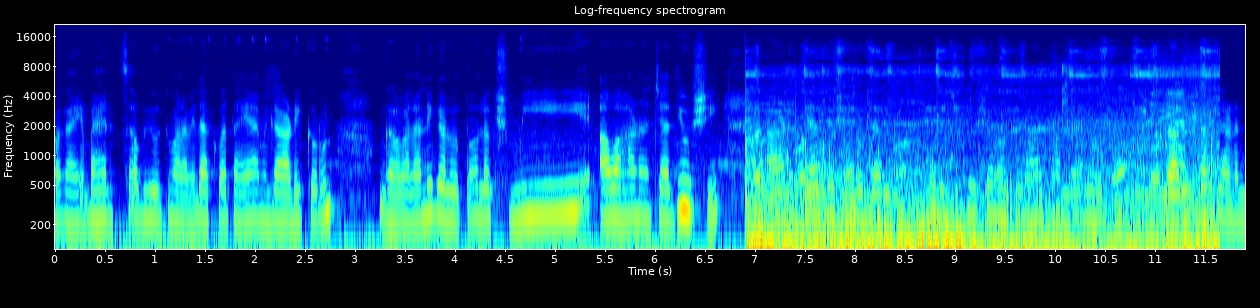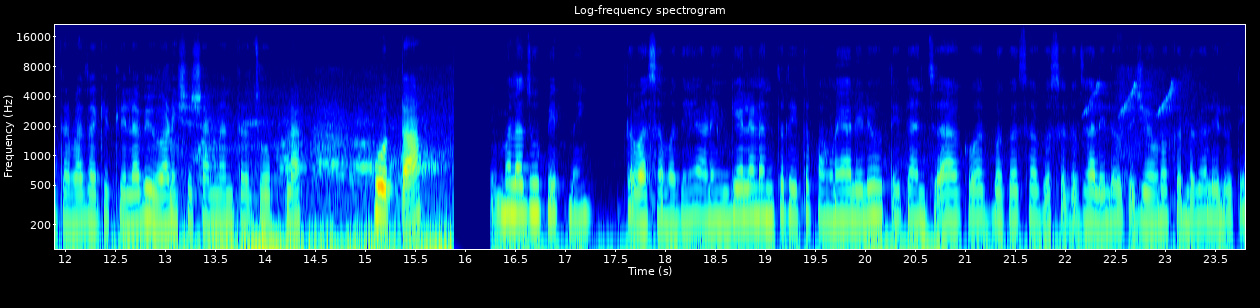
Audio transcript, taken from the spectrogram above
बघा हे बाहेरचा व्ह्यू तुम्हाला मी दाखवत आहे. आम्ही गाडी करून गावाला निघालो होतो लक्ष्मी आवाहनाच्या दिवशी. आणि त्याच दिवशी आम्ही जर मुलीची ट्युशन होती म्हणून थांबलेलो होतो. गाडीत बसल्यानंतर माझा घेतलेला व्ह्यू आणि शशांक नंतर झोपला होता. मला झोप येत नाही. प्रवासामध्ये. आणि गेल्यानंतर इथं पाहुणे आलेले होते. त्यांचा आगवत बघत सगळं सगळं झालेलं होतं. जेवणं करणं झालेले होते.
